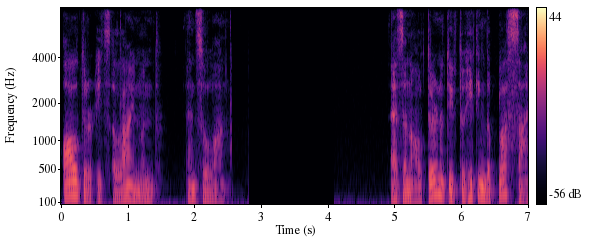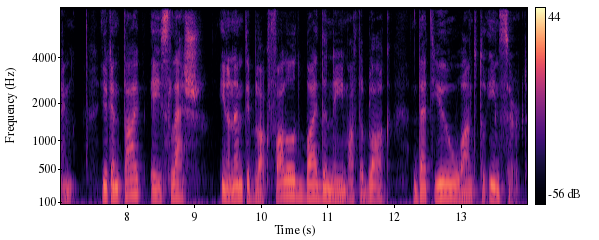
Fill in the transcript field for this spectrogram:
alter its alignment, and so on. As an alternative to hitting the plus sign, you can type a slash in an empty block followed by the name of the block that you want to insert.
